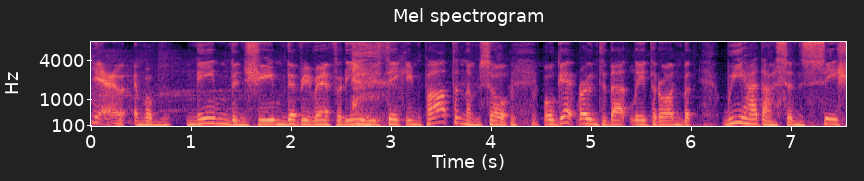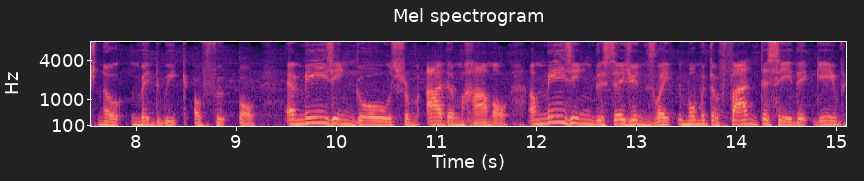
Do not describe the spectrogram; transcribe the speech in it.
Yeah, and we've named and shamed every referee who's taking part in them, so we'll get round to that later on. But we had a sensational midweek of football. Amazing goals from Adam Hamill. Amazing decisions like the moment of fantasy that gave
